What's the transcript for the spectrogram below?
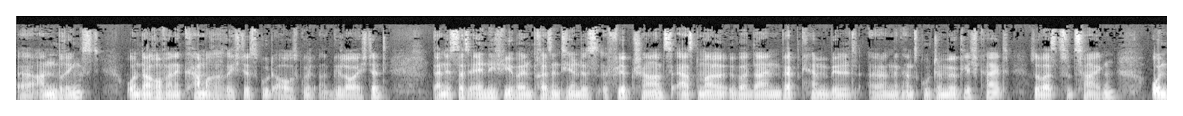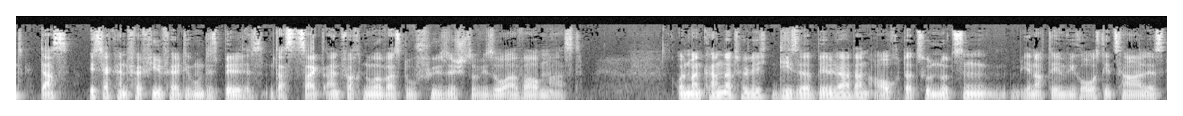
äh, anbringst und darauf eine Kamera richtest, gut ausgeleuchtet, dann ist das ähnlich wie beim Präsentieren des Flipcharts. Erstmal über dein Webcam-Bild äh, eine ganz gute Möglichkeit, sowas zu zeigen. Und das ist ja keine Vervielfältigung des Bildes. Das zeigt einfach nur, was du physisch sowieso erworben hast. Und man kann natürlich diese Bilder dann auch dazu nutzen, je nachdem wie groß die Zahl ist,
